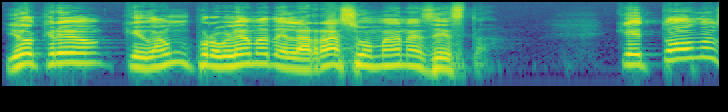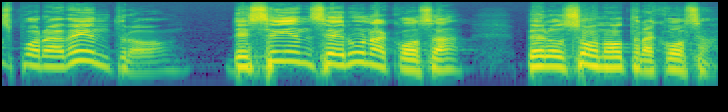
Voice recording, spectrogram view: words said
Yo creo que un problema de la raza humana es esta, que todos por adentro desean ser una cosa, pero son otra cosa.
